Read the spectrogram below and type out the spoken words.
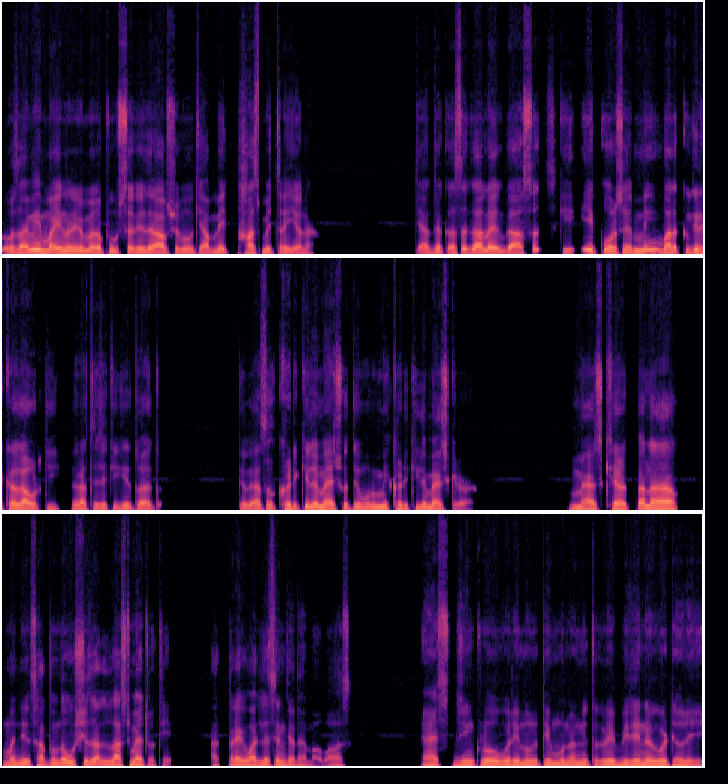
तोच आम्ही महिन्याने मला खूप सगळे जर आवश्यक होते आपले एक खास मित्र येणार. त्यात कसं झालं एकदा असंच की एक वर्ष मी मला क्रिकेट खेळायला आवडती. मी रात्रीचे क्रिकेट राहतो तेव्हा असं खडकीले मॅच होते म्हणून मी खडकीले मॅच खेळला. मॅच खेळताना म्हणजे साधारणतः उशीर झाला लास्ट मॅच होती. अकरा एक वाजले असेल त्या टायमा मॅच जिंकलो वगैरे मग ते मुलांनी तिकडे बिर्याणी वगैरे ठेवलेली.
